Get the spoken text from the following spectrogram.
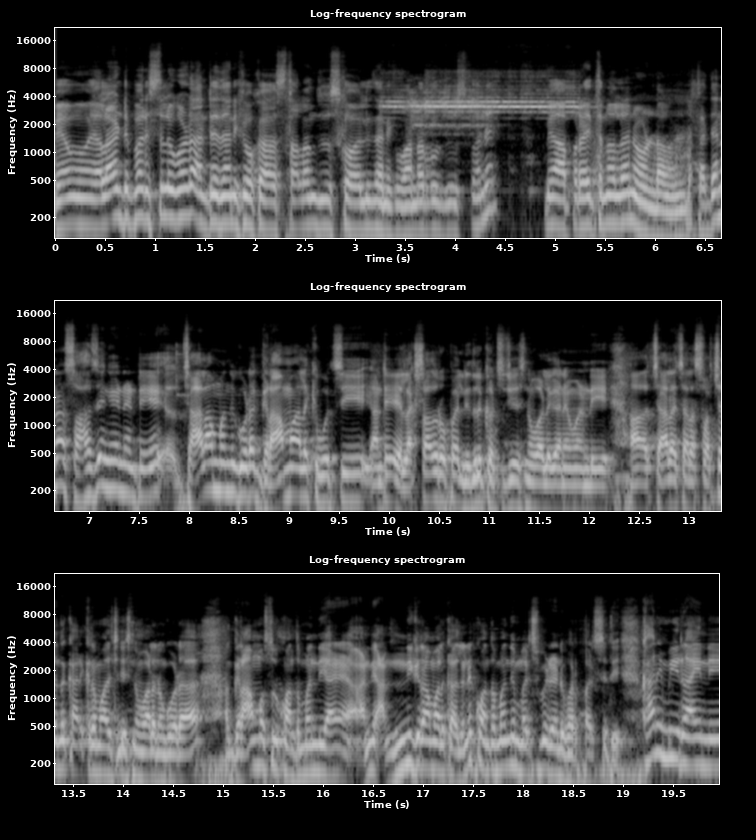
మేము ఎలాంటి పరిస్థితులు కూడా అంటే దానికి ఒక స్థలం చూసుకోవాలి దానికి వనరులు చూసుకొని మేము ఆ ప్రయత్నంలోనే ఉండామండి పెద్దన సహజంగా ఏంటంటే చాలా మంది కూడా గ్రామాలకి వచ్చి అంటే లక్షలాది రూపాయలు నిధులు ఖర్చు చేసిన వాళ్ళు కానివ్వండి చాలా చాలా స్వచ్ఛంద కార్యక్రమాలు చేసిన వాళ్ళను కూడా గ్రామస్తులు కొంతమంది అన్ని అన్ని గ్రామాలు కాదని కొంతమంది మర్చిపోయాడు వారి పరిస్థితి. కానీ మీరు ఆయన్ని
